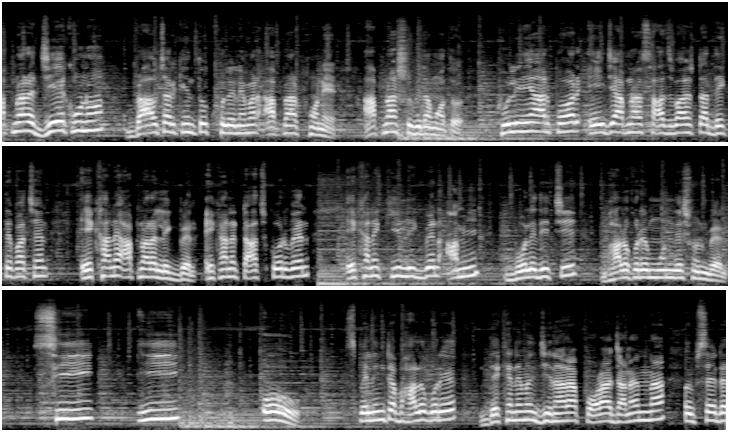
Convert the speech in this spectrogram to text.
আপনারা যে কোনো ব্রাউজার কিন্তু খুলে নেবেন আপনার ফোনে, আপনার সুবিধা মতো। খুলে নেওয়ার পর এই যে আপনার সার্চ বাসটা দেখতে পাচ্ছেন, এখানে আপনারা লিখবেন, এখানে টাচ করবেন, এখানে কি লিখবেন আমি বলে দিচ্ছি, ভালো করে মন দিয়ে শুনবেন। সি ই ও স্পেলিংটা ভালো করে দেখে নেবেন, যেনারা পড়া জানেন না, ওয়েবসাইটে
